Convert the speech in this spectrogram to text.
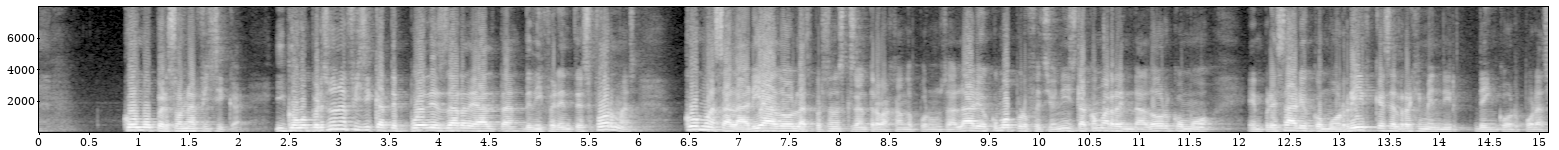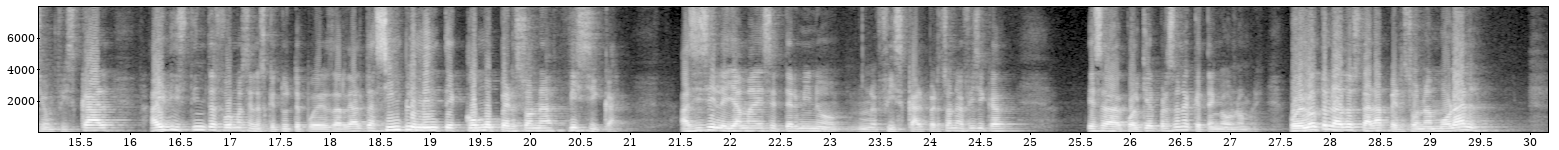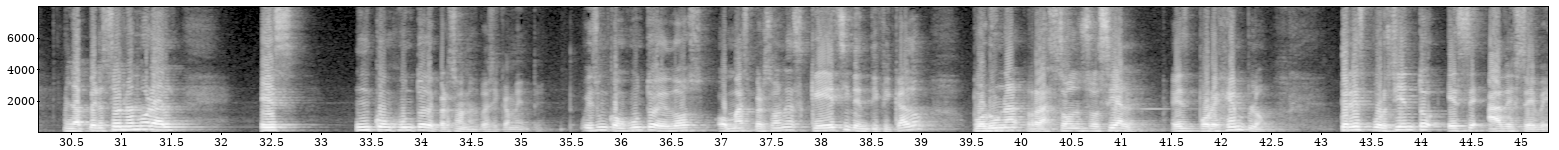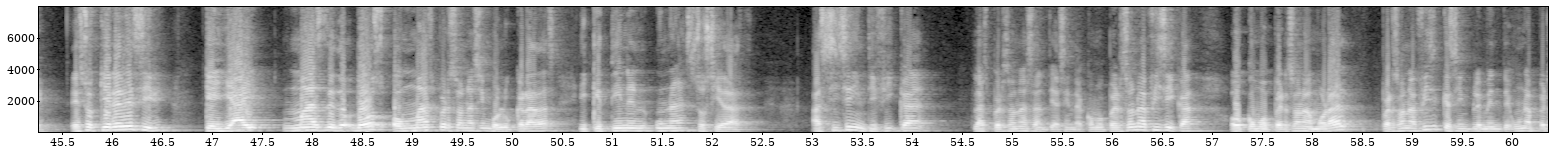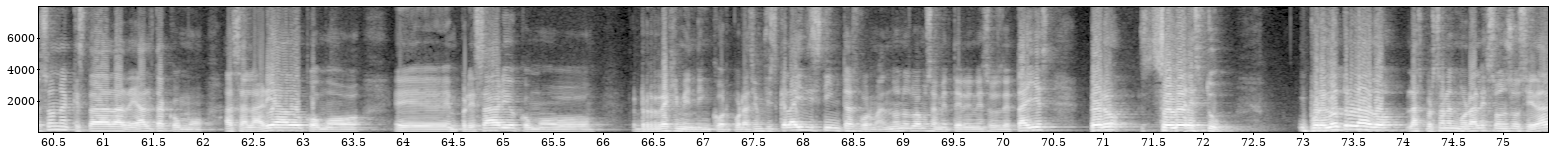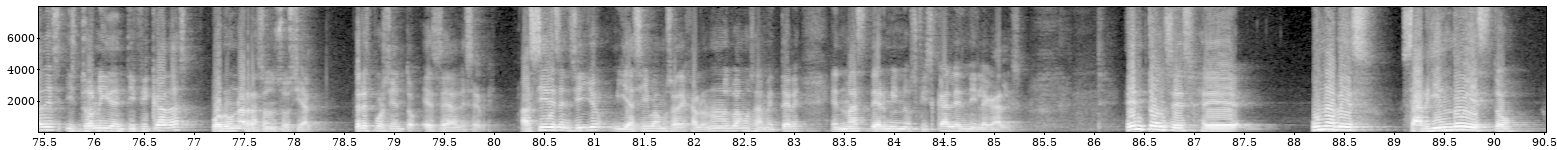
como persona física. Y como persona física te puedes dar de alta de diferentes formas. Como asalariado, las personas que están trabajando por un salario, como profesionista, como arrendador, como empresario, como RIF, que es el régimen de incorporación fiscal. Hay distintas formas en las que tú te puedes dar de alta simplemente como persona física. Así se le llama ese término mm, fiscal. Persona física es a cualquier persona que tenga un nombre. Por el otro lado está la persona moral. La persona moral es un conjunto de personas, básicamente. Es un conjunto de dos o más personas que es identificado por una razón social. Es, por ejemplo, 3% SADCB. Eso quiere decir que ya hay más de dos o más personas involucradas y que tienen una sociedad. Así se identifica las personas anti Hacienda, como persona física o como persona moral persona física es simplemente una persona que está dada de alta como asalariado, como eh, empresario, como régimen de incorporación fiscal. Hay distintas formas, no nos vamos a meter en esos detalles, pero solo eres tú. Y por el otro lado, las personas morales son sociedades y son identificadas por una razón social. 3% SADCB. Así de sencillo y así vamos a dejarlo. No nos vamos a meter en más términos fiscales ni legales. Entonces, eh, una vez sabiendo esto,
